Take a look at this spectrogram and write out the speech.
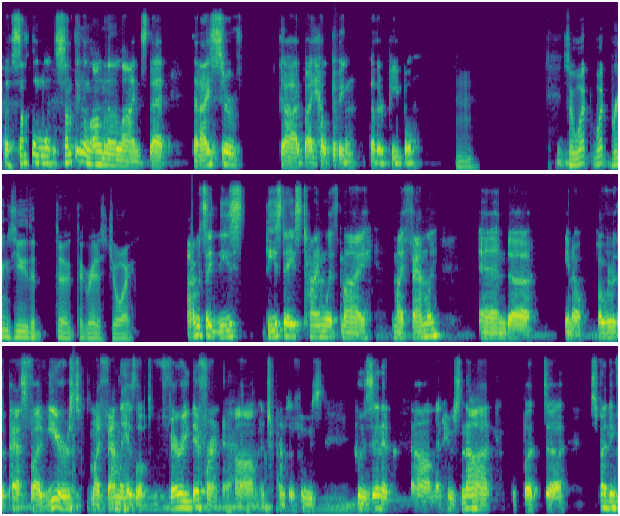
but something something along the lines that that I serve God by helping other people. Hmm. So, what what brings you the, the the greatest joy? I would say these these days time with my my family. And uh, you know over the past five years my family has looked very different um, in terms of who's who's in it um, and who's not. But uh, spending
